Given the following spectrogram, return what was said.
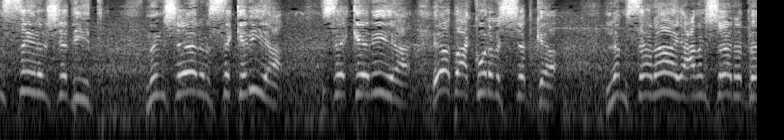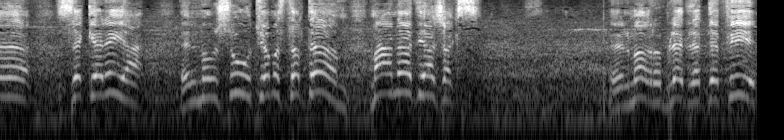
نصير الجديد من جانب زكريا. زكريا. يضع كرة للشبكة. لمسة رائعة من شارب زكريا. الموجود في امستردام مع نادي أجاكس. المغرب بلاد الهدافين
